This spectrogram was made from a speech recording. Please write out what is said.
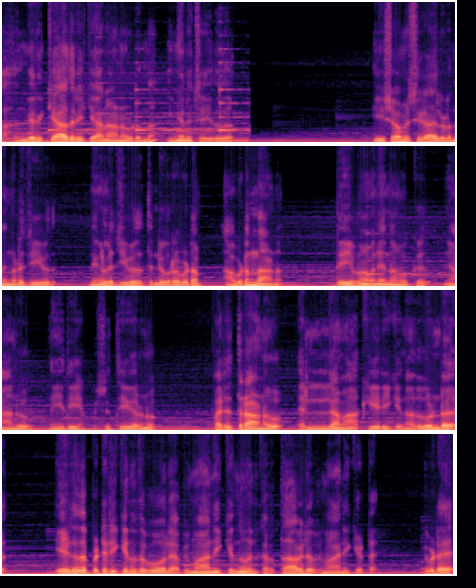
അഹങ്കരിക്കാതിരിക്കാനാണ് ഇവിടുന്ന് ഇങ്ങനെ ചെയ്തത്. ഈശോമിശികായിലൂടെ നിങ്ങളുടെ ജീവിത നിങ്ങളുടെ ജീവിതത്തിന്റെ ഉറവിടം അവിടുന്നാണ്. ദൈവം അവനെ നമുക്ക് ജ്ഞാനവും നീതിയും വിശുദ്ധീകരണവും പരിത്രാണവും എല്ലാം ആക്കിയിരിക്കുന്നു അതുകൊണ്ട് എഴുതപ്പെട്ടിരിക്കുന്നത് പോലെ അഭിമാനിക്കുന്നവൻ കർത്താവിൽ അഭിമാനിക്കട്ടെ. ഇവിടെ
